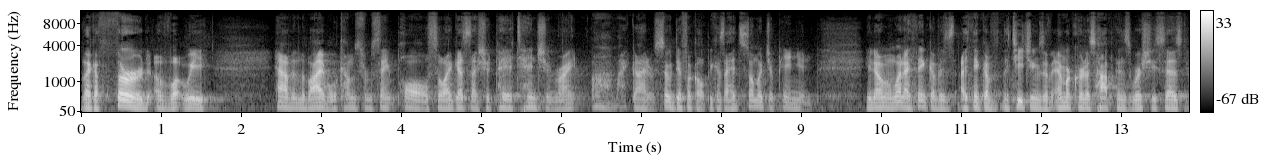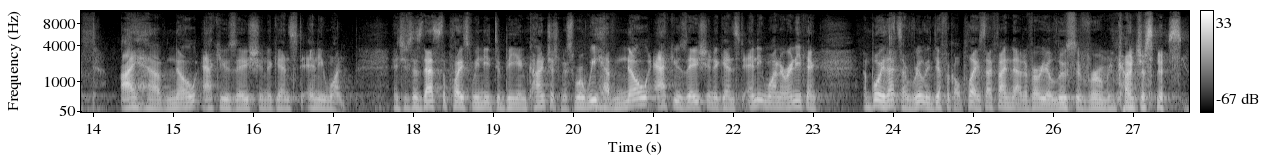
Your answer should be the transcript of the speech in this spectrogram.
like a third of what we have in the Bible comes from St. Paul, so I guess I should pay attention, right? Oh my God, it was so difficult because I had so much opinion. You know, and what I think of is I think of the teachings of Emma Curtis Hopkins, where she says, I have no accusation against anyone. And she says that's the place we need to be in consciousness, where we have no accusation against anyone or anything. And boy, that's a really difficult place. I find that a very elusive room in consciousness.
